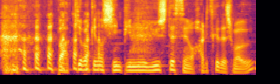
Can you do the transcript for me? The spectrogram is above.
バッキバキの新品の有刺鉄線を貼り付けてしまう？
